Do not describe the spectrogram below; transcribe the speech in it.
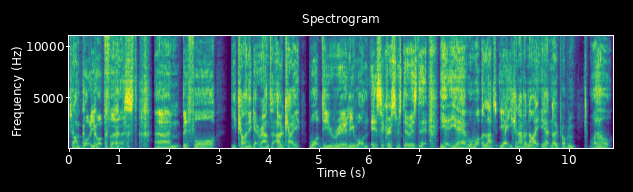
try and butter you up first um, before you kind of get around to okay, what do you really want? It's a Christmas do, isn't it? Yeah, yeah. Well, what the lads? Yeah, you can have a night. Yeah, no problem. Well,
